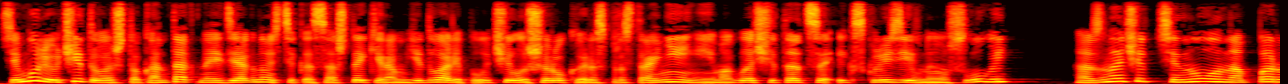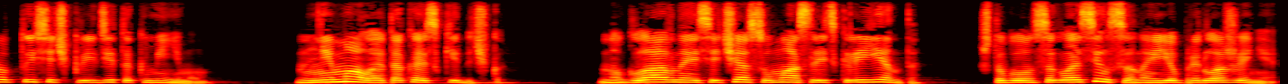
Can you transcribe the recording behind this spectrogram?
Тем более, учитывая, что контактная диагностика со штекером едва ли получила широкое распространение и могла считаться эксклюзивной услугой, а значит, тянула на пару тысяч кредиток минимум. Немалая такая скидочка. Но главное сейчас умаслить клиента, чтобы он согласился на ее предложение.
